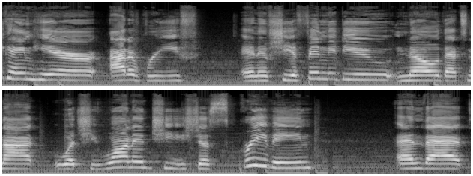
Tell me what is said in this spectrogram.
came here out of grief. And if she offended you, no, that's not what she wanted. She's just grieving. And that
